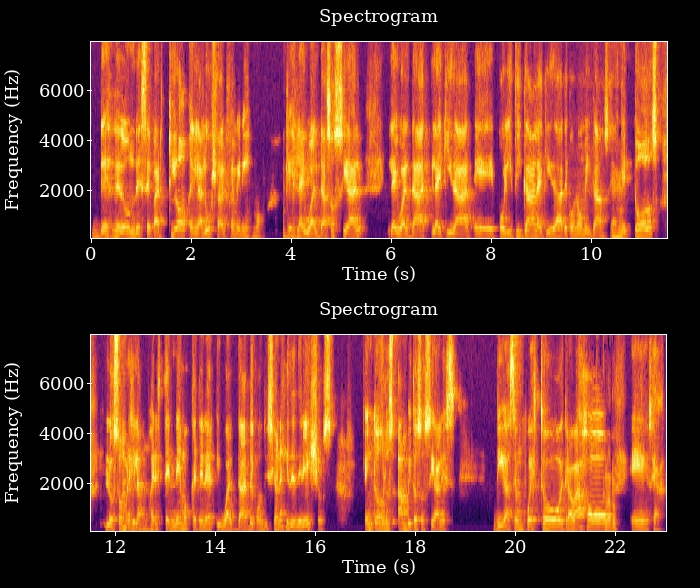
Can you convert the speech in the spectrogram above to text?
desde donde se partió en la lucha del feminismo, que es la igualdad social, la igualdad, la equidad eh, política, la equidad económica, o sea, que todos los hombres y las mujeres tenemos que tener igualdad de condiciones y de derechos en todos los ámbitos sociales. Dígase un puesto de trabajo, claro. Eh, o sea,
